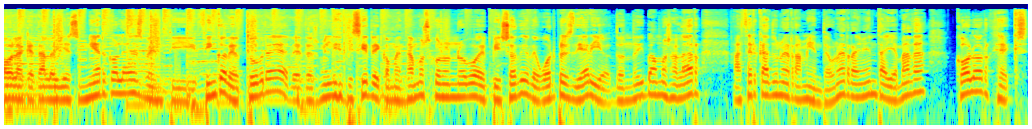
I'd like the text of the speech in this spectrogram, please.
Hola, ¿qué tal? Hoy es miércoles 25 de octubre de 2017 y comenzamos con un nuevo episodio de WordPress Diario, donde hoy vamos a hablar acerca de una herramienta, una herramienta llamada Color Hex.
